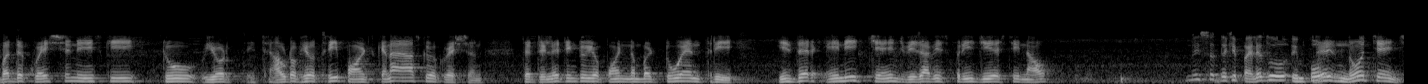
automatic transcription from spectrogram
But the question is ki to your it's out of your three points, can I ask you a question that relating to your point number two and three, is there any change vis-a-vis pre-GST now? नहीं सर देखिए पहले तो There इम्पोर्ट is no change.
